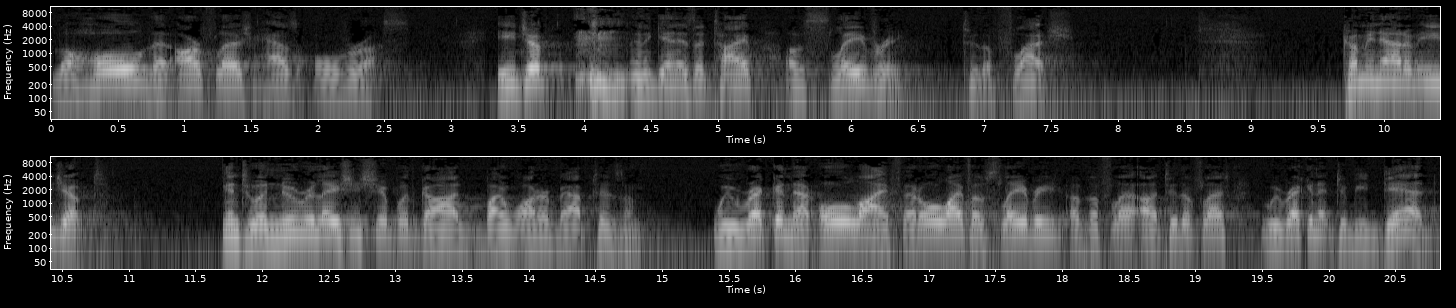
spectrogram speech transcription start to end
the hold that our flesh has over us. Egypt, and again, is a type of slavery to the flesh. Coming out of Egypt into a new relationship with God by water baptism. We reckon that old life, that old life of slavery of the fle- uh, to the flesh, we reckon it to be dead.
